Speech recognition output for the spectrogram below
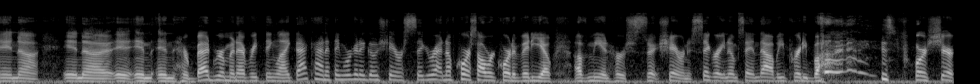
in uh, in, uh, in in her bedroom and everything like that kind of thing. We're gonna go share a cigarette, and of course, I'll record a video of me and her sharing a cigarette. You know what I'm saying? That'll be pretty baller. that is for sure.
